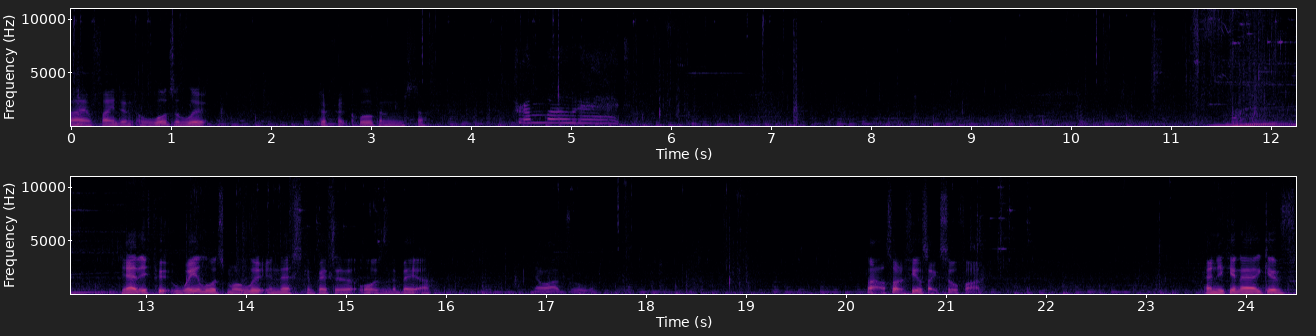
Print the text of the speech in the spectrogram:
I am finding loads of loot. Different clothing and stuff. Promoted! Yeah, they've put way loads more loot in this compared to what was in the beta. No, absolutely. Well, that's what it feels like so far. And you can uh, give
